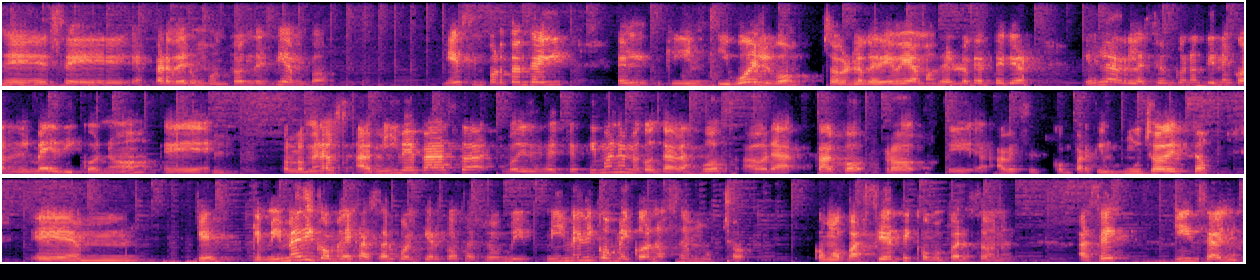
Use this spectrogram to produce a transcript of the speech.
eh, es, es perder un montón de tiempo. Y es importante ahí, el, y, vuelvo sobre lo que debíamos del bloque anterior, es la relación que uno tiene con el médico, ¿no? Eh, por lo menos a mí me pasa, voy desde el testimonio, me contarás vos, ahora Paco, Ro, eh, a veces compartimos mucho de esto, em, que es que mi médico me deja hacer cualquier cosa, yo, mi, médico me conoce mucho como paciente y como persona. Hace 15 años,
